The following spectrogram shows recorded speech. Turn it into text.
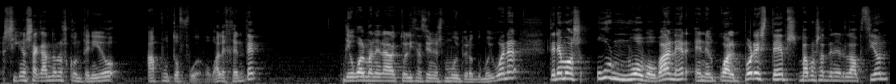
siguen sacándonos contenido a puto fuego, ¿vale, gente? De igual manera la actualización es muy pero que muy buena. Tenemos un nuevo banner en el cual por steps vamos a tener la opción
